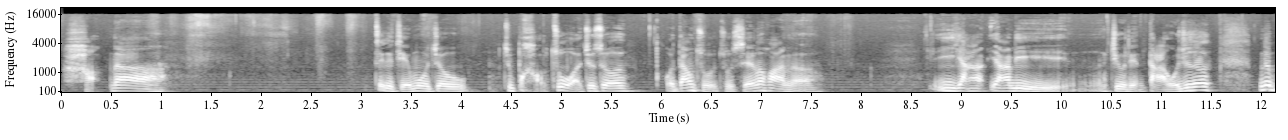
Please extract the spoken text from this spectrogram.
好，那这个节目就。就不好做，就是说我当主主持人的话呢，压压力就有点大。我就说，那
